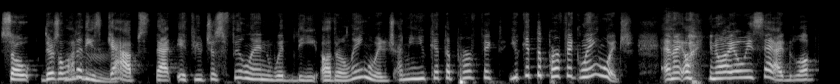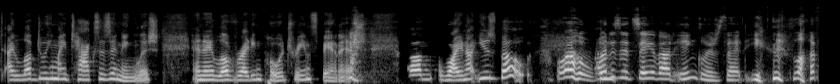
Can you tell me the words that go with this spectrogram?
So there's a lot mm. of these hmm. gaps that if you just fill in with the other language, I mean, you get the perfect, you get the perfect language. And I, you know, I always say I love, I love doing my taxes in English and I love writing poetry in Spanish. Um, why not use both? Whoa, what um, does it say about English that you love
